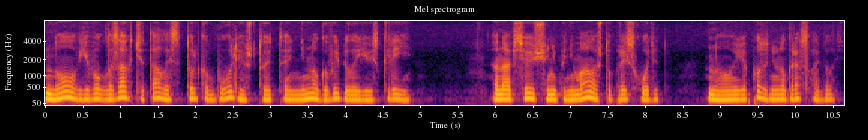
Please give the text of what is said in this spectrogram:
Но в его глазах читалось столько боли, что это немного выбило ее из колеи. Она все еще не понимала, что происходит, но ее поза немного расслабилась.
